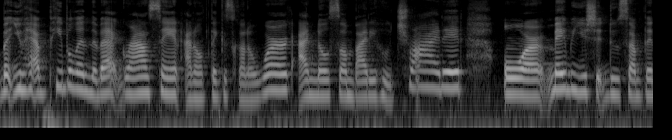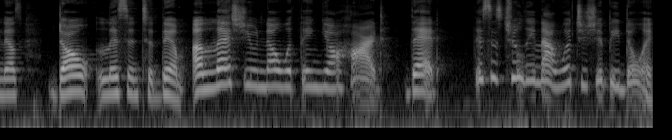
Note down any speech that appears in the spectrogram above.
but you have people in the background saying, I don't think it's going to work. I know somebody who tried it, or maybe you should do something else. Don't listen to them unless you know within your heart that this is truly not what you should be doing.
